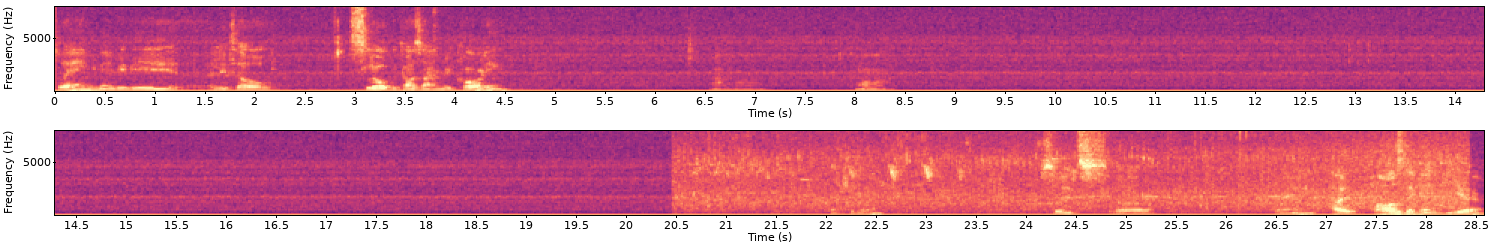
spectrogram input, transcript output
playing maybe be a little slow because I'm recording. Uh, come on. Thank you very much. So it's uh, playing. I'll pause the game here.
